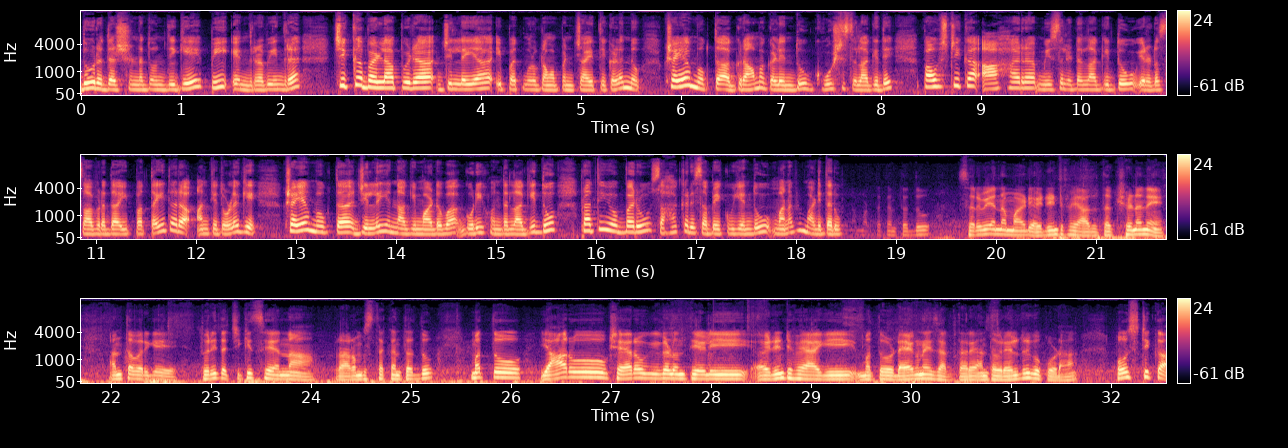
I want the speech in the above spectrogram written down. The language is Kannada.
ದೂರದರ್ಶನದೊಂದಿಗೆ ಪಿಎನ್ ರವೀಂದ್ರ, ಚಿಕ್ಕಬಳ್ಳಾಪುರ ಜಿಲ್ಲೆಯ ಇಪ್ಪತ್ಮೂರು ಗ್ರಾಮ ಪಂಚಾಯಿತಿಗಳನ್ನು ಕ್ಷಯಮುಕ್ತ ಗ್ರಾಮಗಳೆಂದು ಘೋಷಿಸಲಾಗಿದೆ. ಪೌಷ್ಟಿಕ ಆಹಾರ ಮೀಸಲಿಡಲಾಗಿದ್ದು, ಎರಡು ಸಾವಿರದ ಇಪ್ಪತ್ತೈದರ ಅಂತ್ಯದೊಳಗೆ ಕ್ಷಯಮುಕ್ತ ಜಿಲ್ಲೆಯನ್ನಾಗಿ ಮಾಡುವ ಗುರಿ ಹೊಂದಲಾಗಿದ್ದು, ಪ್ರತಿಯೊಬ್ಬರೂ ಸಹಕರಿಸಬೇಕು ಎಂದು ಮನವಿ ಮಾಡಿದರು. ಮಾಡ್ತಕ್ಕಂಥದ್ದು ಸರ್ವೆಯನ್ನು ಮಾಡಿ ಐಡೆಂಟಿಫೈ ಆದ ತಕ್ಷಣವೇ ಅಂಥವರಿಗೆ ತ್ವರಿತ ಚಿಕಿತ್ಸೆಯನ್ನು ಪ್ರಾರಂಭಿಸ್ತಕ್ಕಂಥದ್ದು. ಮತ್ತು ಯಾರು ಕ್ಷಯರೋಗಿಗಳು ಅಂತೇಳಿ ಐಡೆಂಟಿಫೈ ಆಗಿ ಮತ್ತು ಡಯಾಗ್ನೈಸ್ ಆಗ್ತಾರೆ ಅಂಥವರೆಲ್ಲರಿಗೂ ಕೂಡ ಪೌಷ್ಟಿಕ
